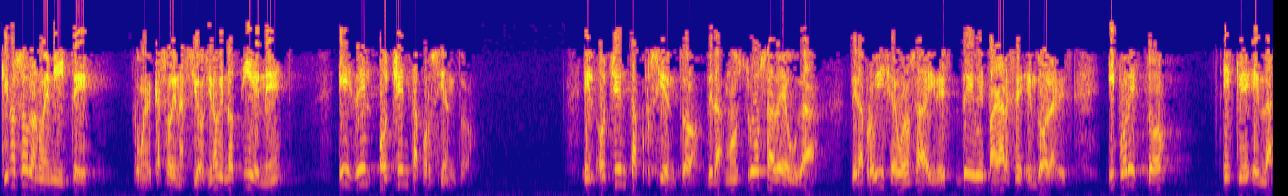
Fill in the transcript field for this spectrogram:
que no solo no emite, como en el caso de Nación, sino que no tiene, es del 80%. El 80% de la monstruosa deuda de la provincia de Buenos Aires debe pagarse en dólares. Y por esto es que en las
